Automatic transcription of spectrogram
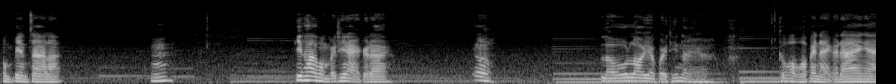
ผมเปลี่ยนใจแล้วอืมพี่พาผมไปที่ไหนก็ได้อ้าวแล้วเราอยากไปที่ไหนอะก็บอกว่าไปไหนก็ได้ไง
